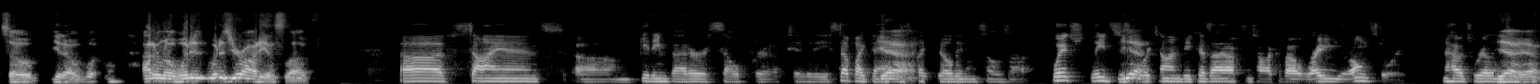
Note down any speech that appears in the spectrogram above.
So you know what i don't know what is what does your audience love uh, science, um, getting better, self productivity, stuff like that. Yeah. like building themselves up, which leads to yeah. storytelling because I often talk about writing your own story and how it's really yeah, yeah.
